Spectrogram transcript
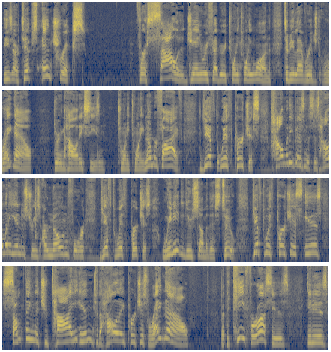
These are tips and tricks for a solid January, February 2021 to be leveraged right now during the holiday season 2020. Number five, gift with purchase. How many businesses, how many industries are known for gift with purchase? We need to do some of this too. Gift with purchase is something that you tie into the holiday purchase right now, but the key for us is it is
